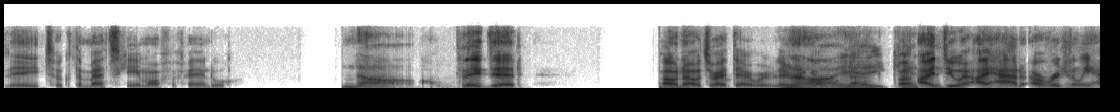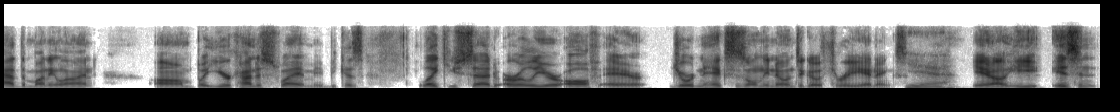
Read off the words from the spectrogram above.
they took the Mets game off of FanDuel. No. They did. Oh no, it's right there. There No, we go. Yeah, you can't I do. I had originally had the money line, um, but you're kind of swaying me because, like you said earlier off air, Jordan Hicks is only known to go three innings. Yeah. You know, he isn't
